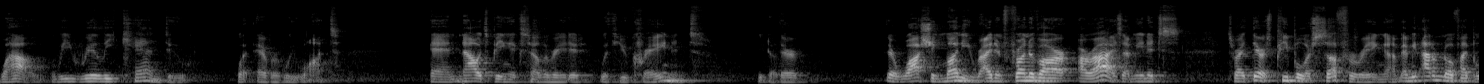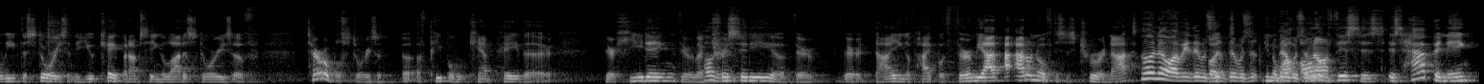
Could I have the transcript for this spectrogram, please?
"Wow, we really can do whatever we want." And now it's being accelerated with Ukraine, and you know they're they're washing money right in front of our, our eyes. I mean, it's it's right there. As people are suffering. Um, I mean, I don't know if I believe the stories in the UK, but I'm seeing a lot of stories of terrible stories of, of people who can't pay the their heating, their electricity, oh, yeah. of their they're dying of hypothermia. I, I, don't know if this is true or not. Oh no, I mean there was but, a, there was a, you know there while all of this is is happening.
